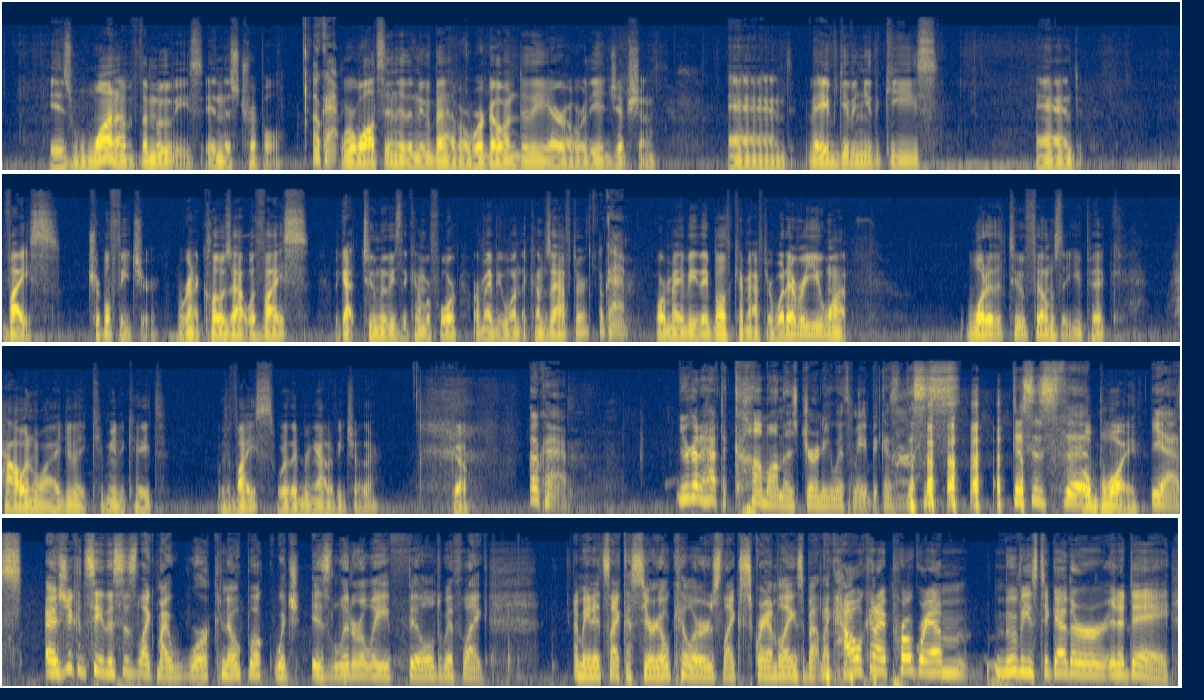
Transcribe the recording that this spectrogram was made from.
is one of the movies in this triple. Okay. We're waltzing into the New Bev, or we're going to the Arrow or the Egyptian, and they've given you the keys. And Vice triple feature. We're gonna close out with Vice. We got two movies that come before, or maybe one that comes after Okay. Or maybe they both come after. Whatever you want. What are the two films that you pick? How and why do they communicate with Vice? What do they bring out of each other? Go. Okay. You're gonna have to come on this journey with me because this is this is the Oh boy. Yes. As you can see, this is like my work notebook, which is literally filled with like, I mean, it's like a serial killer's like scramblings about like how can I program movies together in a day.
